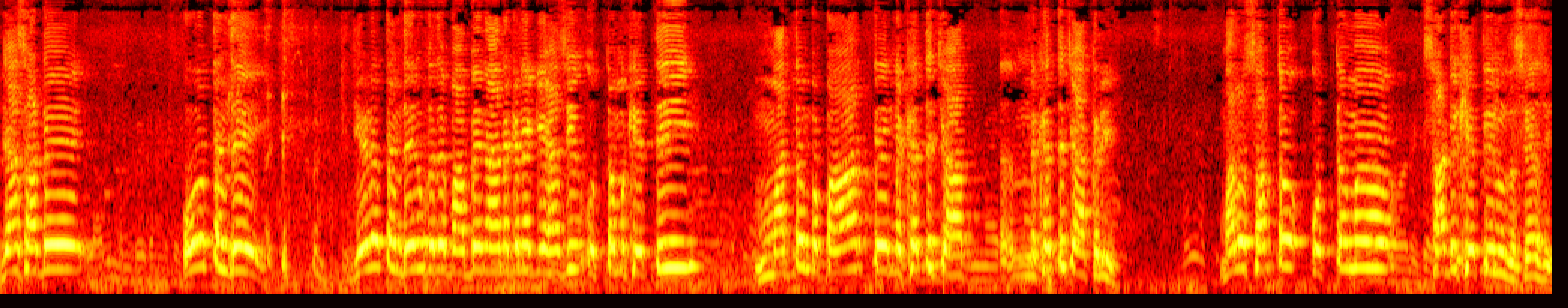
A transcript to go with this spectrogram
ਜਾਂ ਸਾਡੇ ਉਹ ਧੰਦੇ, ਜਿਹੜੇ ਧੰਦੇ ਨੂੰ ਕਦੇ ਬਾਬੇ ਨਾਨਕ ਨੇ ਕਿਹਾ ਸੀ, ਉੱਤਮ ਖੇਤੀ, ਮੱਧਮ ਵਪਾਰ ਤੇ ਨਖਿੱਧ ਚਾ, ਨਖਿੱਧ ਚਾਕਰੀ। ਮੰਨ ਲਓ ਸਭ ਤੋਂ ਉੱਤਮ ਸਾਡੀ ਖੇਤੀ ਨੂੰ ਦੱਸਿਆ ਸੀ।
